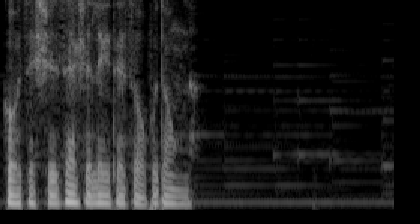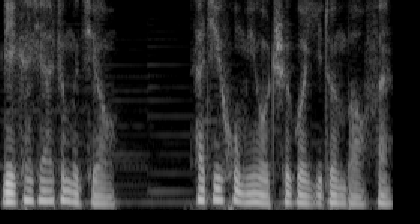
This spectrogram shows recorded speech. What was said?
狗子实在是累得走不动了。离开家这么久，他几乎没有吃过一顿饱饭。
